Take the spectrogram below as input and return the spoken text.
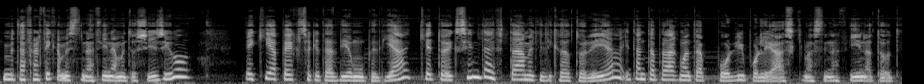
Μεταφερθήκαμε στην Αθήνα με το σύζυγο. Εκεί απέκτησα και τα δύο μου παιδιά και το 67 με τη δικτατορία ήταν τα πράγματα πολύ πολύ άσχημα στην Αθήνα τότε.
